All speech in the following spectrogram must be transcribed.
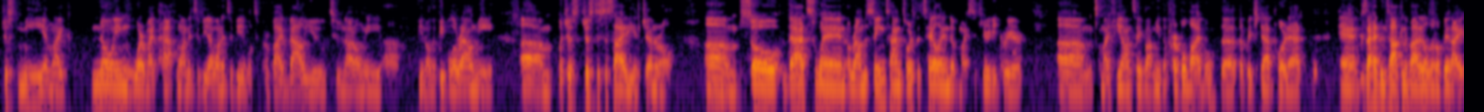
just me and like knowing where my path wanted to be. I wanted to be able to provide value to not only uh, you know the people around me, um, but just just to society in general. Um, so that's when, around the same time, towards the tail end of my security career, um, my fiance bought me the Purple Bible, the the Rich Dad Poor Dad, and because I had been talking about it a little bit, I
